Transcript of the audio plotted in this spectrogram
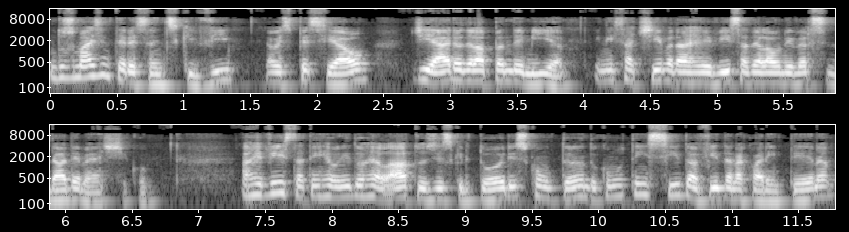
Um dos mais interessantes que vi é o especial Diário da Pandemia, iniciativa da revista da Universidade de México. A revista tem reunido relatos de escritores contando como tem sido a vida na quarentena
